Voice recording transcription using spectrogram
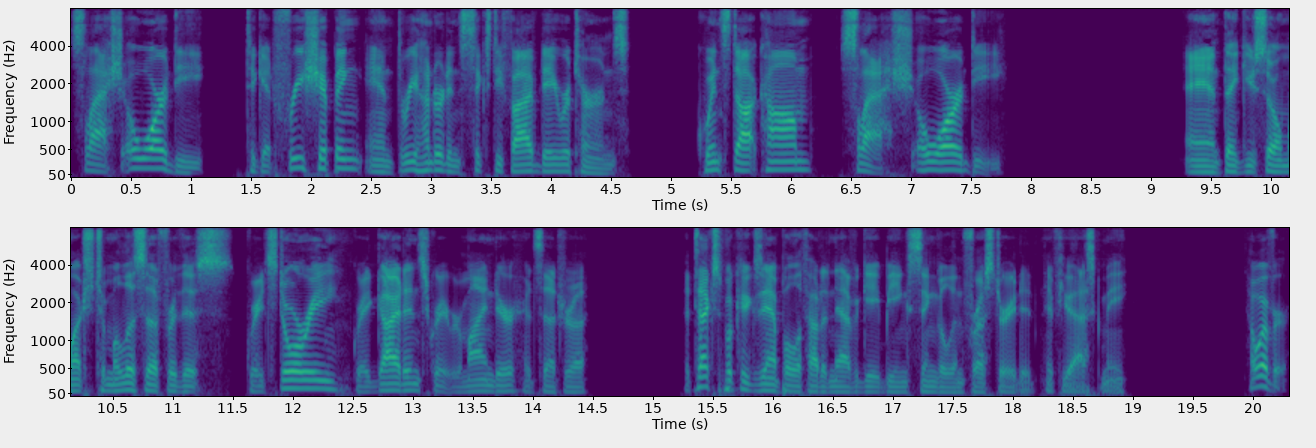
slash ORD to get free shipping and 365 day returns. Quince.com slash ORD. And thank you so much to Melissa for this great story, great guidance, great reminder, etc. A textbook example of how to navigate being single and frustrated, if you ask me. However,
